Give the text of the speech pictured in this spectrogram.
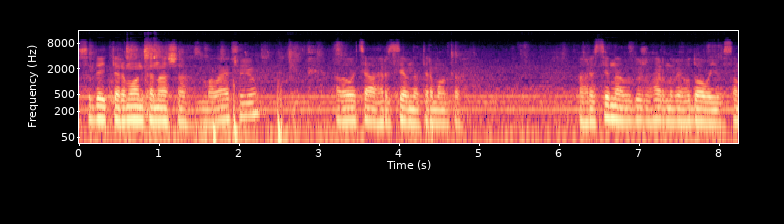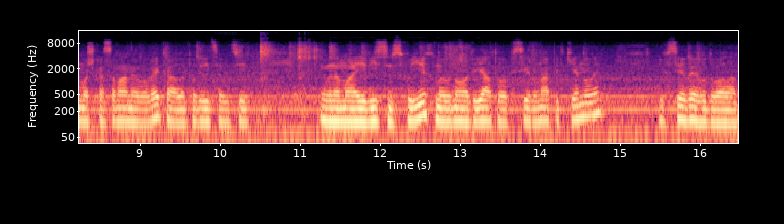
Сидить термонка наша з малечою, але оця агресивна термонка. Агресивна, але дуже гарно вигодовує. Самочка сама невелика, але подивіться оці. Вона має 8 своїх. Ми одного дев'ятого сіруна підкинули і всі вигодувала.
